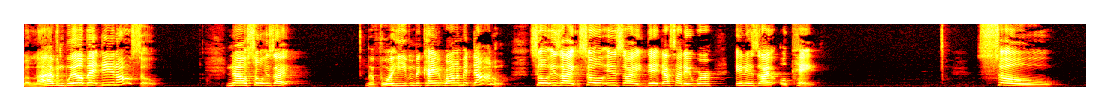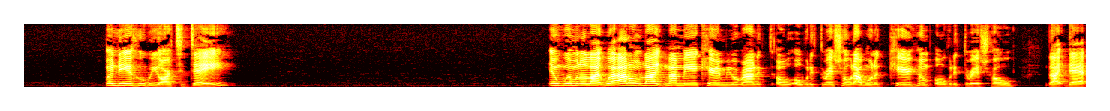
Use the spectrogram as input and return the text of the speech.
alive and well back then, also. Now, so it's like before he even became Ronald McDonald. So it's like, so it's like they, that's how they were, and it's like, okay. So, and then who we are today. And women are like, well, I don't like my man carrying me around the, over the threshold. I want to carry him over the threshold like that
